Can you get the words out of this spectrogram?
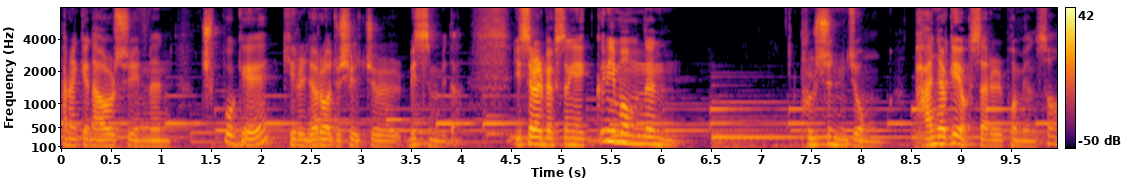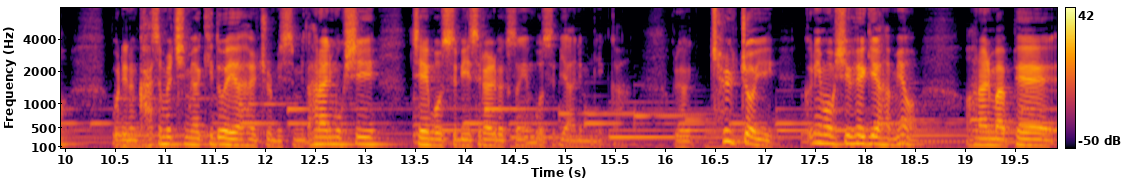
하나님께 나올 수 있는 축복의 길을 열어 주실 줄 믿습니다. 이스라엘 백성의 끊임없는 불순종 반역의 역사를 보면서 우리는 가슴을 치며 기도해야 할 줄 믿습니다. 하나님 혹시 제 모습이 이스라엘 백성의 모습이 아닙니까? 우리가 철저히 끊임없이 회개하며 하나님 앞에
